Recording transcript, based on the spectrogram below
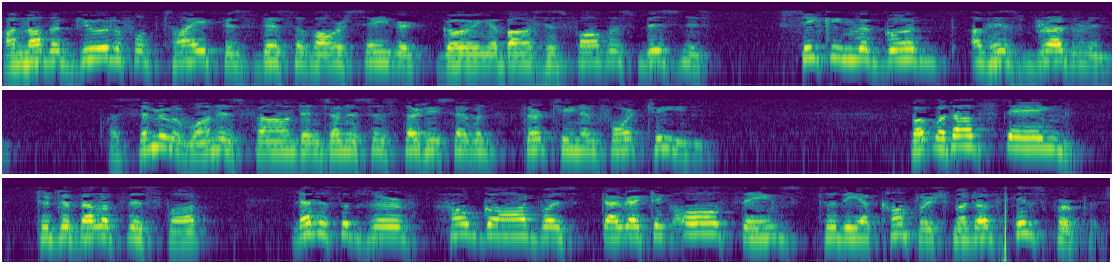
Another beautiful type is this of our Savior going about his Father's business, seeking the good of his brethren, a similar one is found in Genesis 37, 13 and 14. But without staying to develop this thought, let us observe how God was directing all things to the accomplishment of His purpose.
